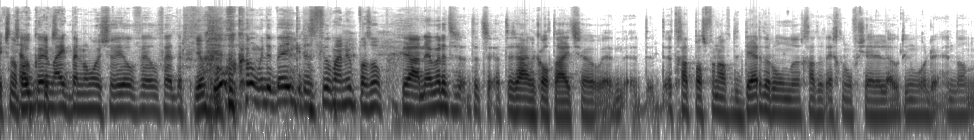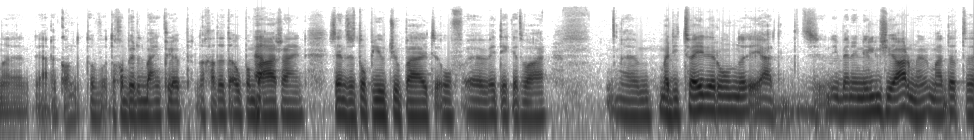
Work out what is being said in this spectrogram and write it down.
ik snap Zou ook... kunnen, ik- maar ik ben nog nooit zo heel veel verder Ja. doorgekomen in de beker, dus het viel mij nu pas op. ja, nee, maar het is, het, is, het is eigenlijk altijd zo. En het, het gaat pas vanaf de derde ronde gaat het echt een officiële loting worden. En dan, eh, ja, dan, kan dan, dan gebeurt het bij een club. Dan gaat het openbaar Ja. zijn. Zenden ze het op YouTube uit of eh, weet ik het waar. Ehm, maar die tweede ronde, ja, is- je bent een illusiearmer. Maar dat, eh,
